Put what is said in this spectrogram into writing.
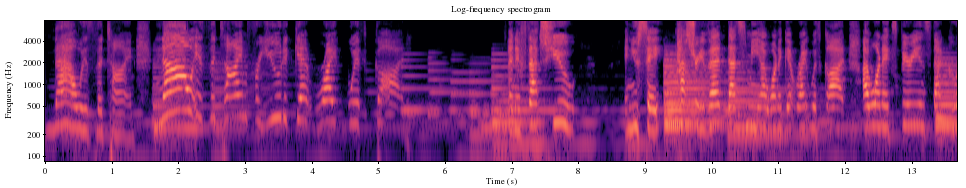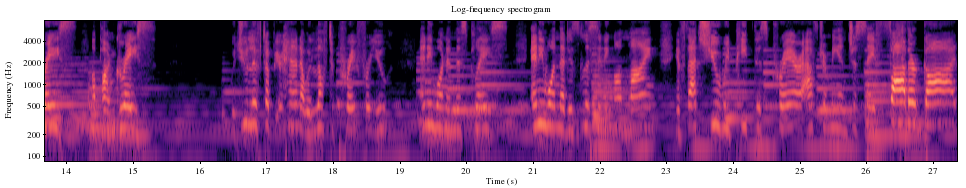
Now is the time. Now is the time for you to get right with God. And if that's you, and you say, Pastor Yvette, that's me. I want to get right with God. I want to experience that grace upon grace. Would you lift up your hand? I would love to pray for you. Anyone in this place, anyone that is listening online, if that's you, repeat this prayer after me and just say, Father God,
